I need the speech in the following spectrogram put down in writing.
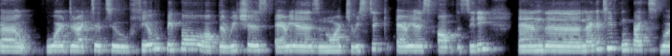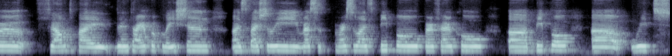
uh, were directed to few people of the richest areas and more touristic areas of the city. And the negative impacts were felt by the entire population, especially racialized people, peripheral uh, people, which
